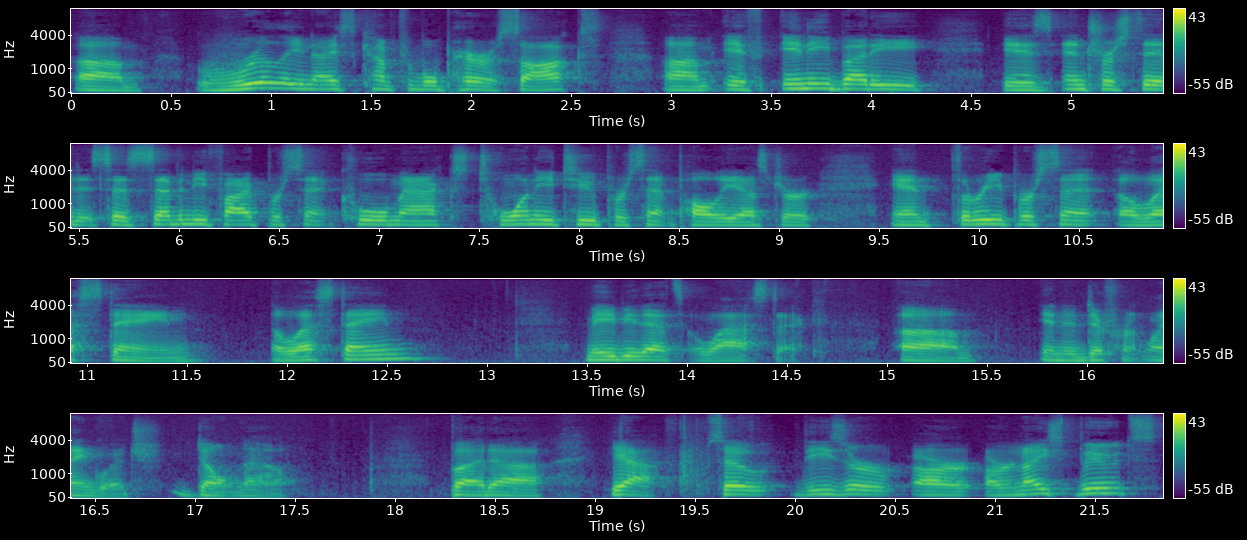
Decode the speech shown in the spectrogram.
Um, really nice, comfortable pair of socks. Um, if anybody is interested, it says 75% Cool Max, 22% polyester, and 3% elastane. Elastane? Maybe that's elastic um, in a different language. Don't know. But uh, yeah, so these are, are, are nice boots.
